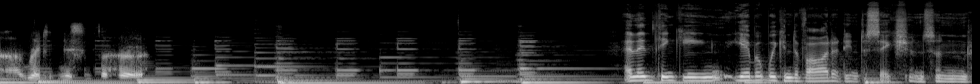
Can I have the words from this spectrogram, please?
uh, recognition for her. And then thinking, yeah, but we can divide it into sections, and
